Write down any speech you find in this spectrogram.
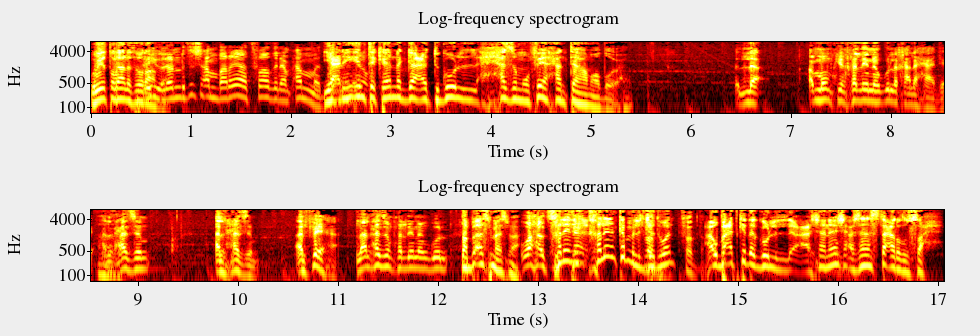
ويطلع أيوه ورابع لأنه تسع مباريات فاضل يا محمد. يعني أنت كأنك قاعد تقول حزم وفيح انتهى موضوعهم لا ممكن خليني أقول لك على حاجة. الحزم الحزم الفيحة. لا الحزم خلينا نقول طب اسمع اسمع. 61. خلينا خلينا نكمل الجدول. تفضل. وبعد كذا أقول عشان إيش؟ عشان أستعرضه صح.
